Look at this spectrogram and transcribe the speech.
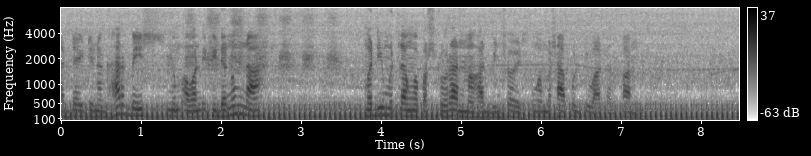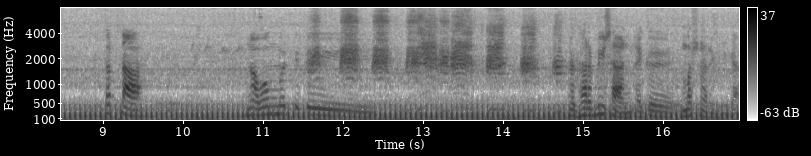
Adda iti nag-harvest ngam awan iti danom na madimot lang mapasturan mga adventures nga masapol ti water pump. Tata nawang mo iti nagharbisan ay mas naripigan.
